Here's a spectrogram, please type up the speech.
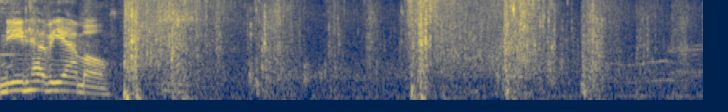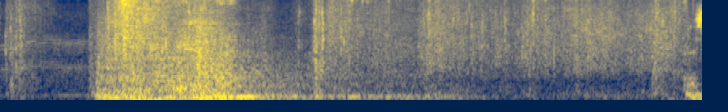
Need heavy ammo. This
